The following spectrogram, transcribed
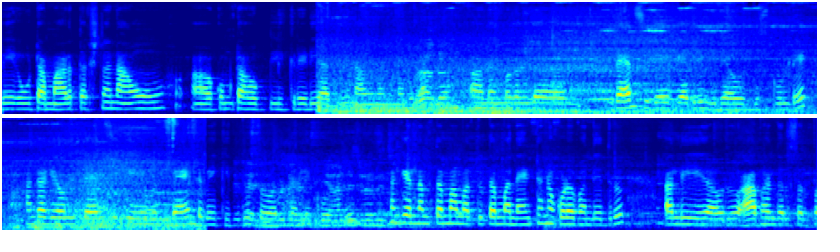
ಬೇಗ ಊಟ ಮಾಡಿದ ತಕ್ಷಣ ನಾವು ಕುಮಟ ಹೋಗ್ಲಿಕ್ಕೆ ರೆಡಿ ಆದ್ವಿ, ನಾನು, ನನ್ನ ಮಗಳು. ನನ್ನ ಮಗಳ ಡ್ಯಾನ್ಸ್ ಇದೆ ಗ್ಯಾದ್ರಿಂಗ್ ಇದೆ ಅವ್ರದ್ದು ಸ್ಕೂಲ್ ಡೇ ಹಾಗಾಗಿ ಅವ್ರ ಡ್ಯಾನ್ಸಿಗೆ ಒಂದು ಬ್ಯಾಂಡ್ ಬೇಕಿತ್ತು ಸೊ ಅದರಲ್ಲಿ ಹೋಗಿ ಹಾಗೆ ನಮ್ಮ ತಮ್ಮ ಮತ್ತು ತಮ್ಮ ನೆಂಟನ್ನು ಕೂಡ ಬಂದಿದ್ದರು ಅಲ್ಲಿ ಅವರು ಆಭರಣದಲ್ಲಿ ಸ್ವಲ್ಪ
